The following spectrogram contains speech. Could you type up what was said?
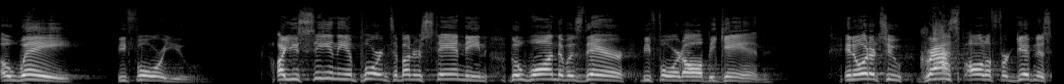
a way before you. Are you seeing the importance of understanding the one that was there before it all began? In order to grasp all of forgiveness,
